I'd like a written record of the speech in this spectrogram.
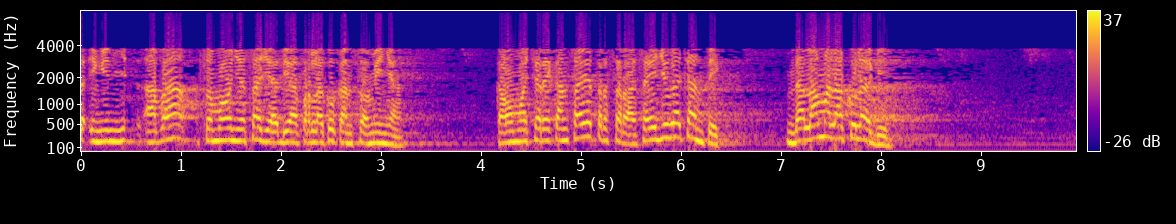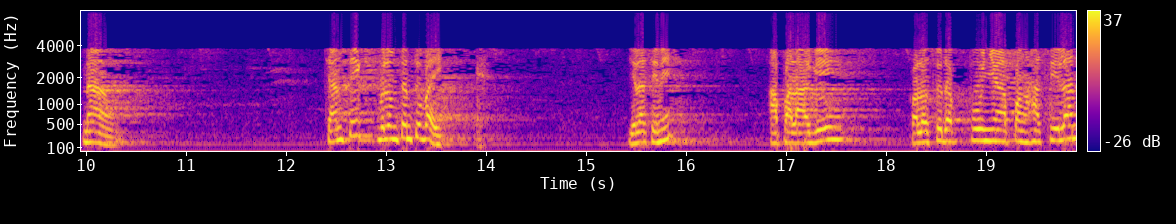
seingin apa semuanya saja dia perlakukan suaminya. Kamu mau ceraikan saya terserah, saya juga cantik. Tidak lama laku lagi. Nah, cantik belum tentu baik. Jelas ini? Apalagi kalau sudah punya penghasilan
